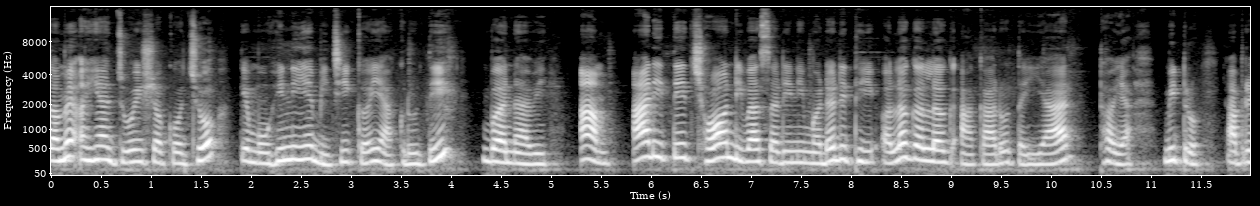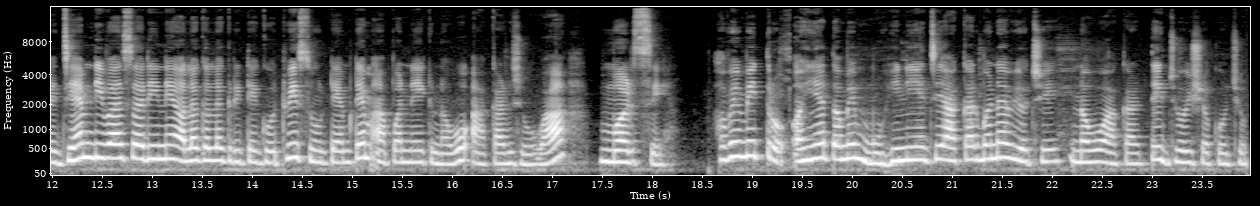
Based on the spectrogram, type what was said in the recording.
તમે અહીંયા જોઈ શકો છો કે મોહિનીએ બીજી કઈ આકૃતિ બનાવી. આમ, આ રીતે છ દિવાસળીની મદદથી અલગ અલગ આકારો તૈયાર થયા. મિત્રો, આપણે જેમ દિવાસળીને અલગ અલગ રીતે ગોઠવીશું, તેમ તેમ આપણને એક નવો આકાર જોવા મળશે. હવે મિત્રો, અહીંયા તમે મોહિનીએ જે આકાર બનાવ્યો છે, નવો આકાર, તે જોઈ શકો છો.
